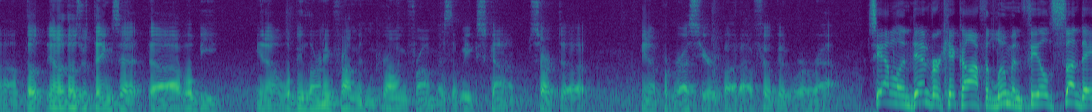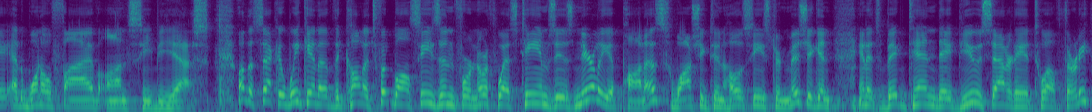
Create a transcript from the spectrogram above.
uh, th- you know, those are things that uh, we'll be, you know, we'll be learning from and growing from as the weeks kind of start to, you know, progress here. But I uh, feel good where we're at. Seattle and Denver kick off at Lumen Field Sunday at 105 on CBS. Well, the second weekend of the college football season for Northwest teams is nearly upon us. Washington hosts Eastern Michigan in its Big Ten debut Saturday at 12:30.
